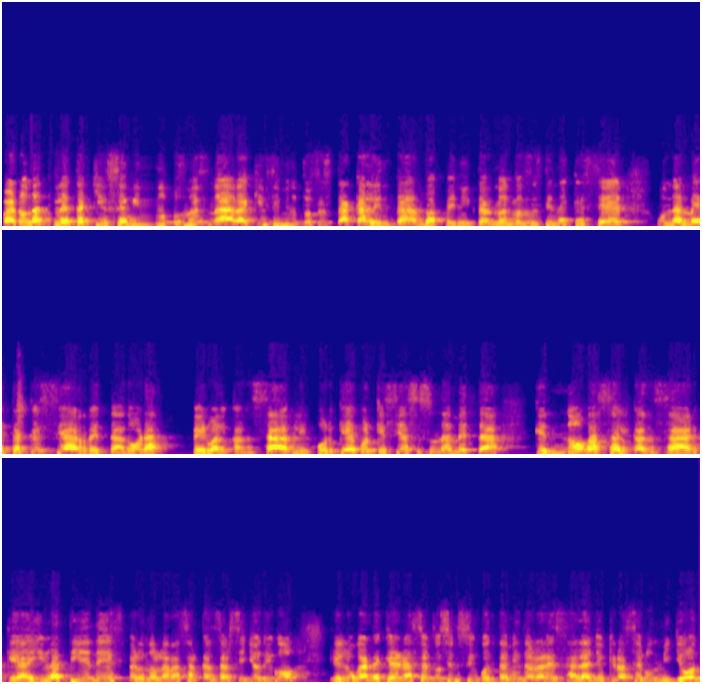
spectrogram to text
Para un atleta 15 minutos no es nada, 15 minutos está calentando a penitas, ¿no? Uh -huh. Entonces tiene que ser una meta que sea retadora, pero alcanzable. ¿Por qué? Porque si haces una meta que no vas a alcanzar, que ahí la tienes, pero no la vas a alcanzar. Si yo digo, en lugar de querer hacer 250 mil dólares al año, quiero hacer un millón,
